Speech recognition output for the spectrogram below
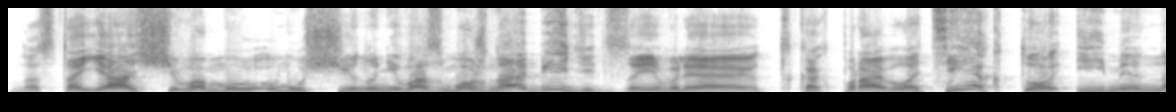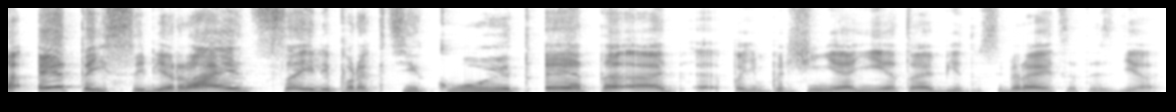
Настоящего му мужчину невозможно обидеть, заявляют, как правило, те, кто именно это и собирается или практикует это, а, э, по причине эту обиду, собирается это сделать.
